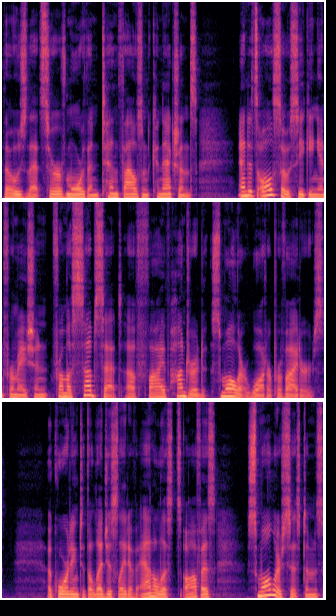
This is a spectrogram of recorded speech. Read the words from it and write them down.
those that serve more than 10,000 connections, and it's also seeking information from a subset of 500 smaller water providers. According to the Legislative Analyst's Office, smaller systems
